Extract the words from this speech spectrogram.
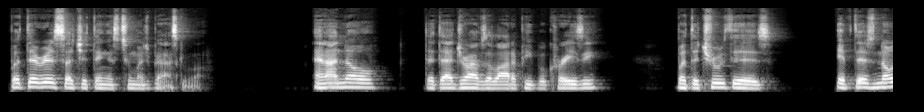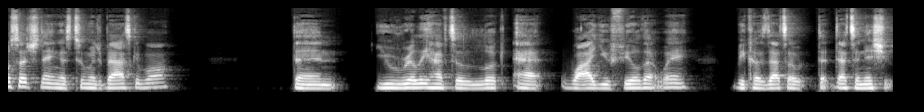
But there is such a thing as too much basketball. And I know that that drives a lot of people crazy. But the truth is, if there's no such thing as too much basketball, then you really have to look at why you feel that way because that's a that, that's an issue.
